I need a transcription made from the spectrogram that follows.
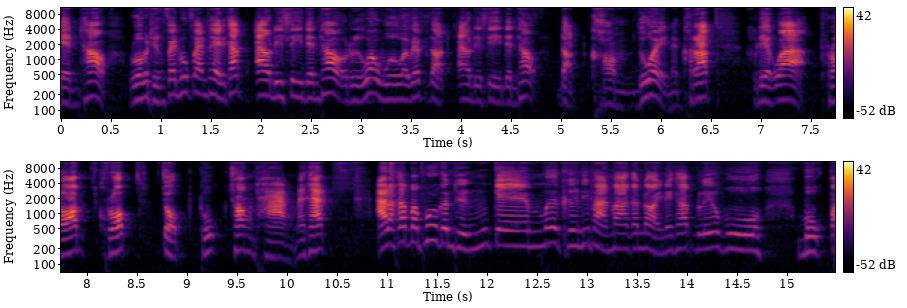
Dental รวมไปถึง Facebook Fanpage ครับ LDC Dental หรือว่า www.ldcdental.com ด้วยนะครับ เรียกว่าพร้อมครบจบทุกช่องทางนะครับ เอาละครับมาพูดกันถึงเกมเมื่อคืนที่ผ่านมากันหน่อยนะครับลิเวอร์พูลบุกไป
